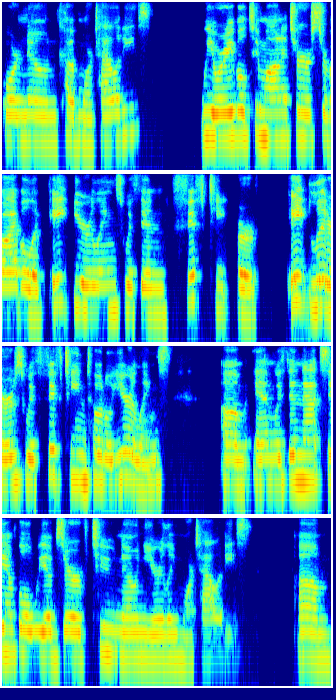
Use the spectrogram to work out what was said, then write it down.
or known cub mortalities. We were able to monitor survival of eight yearlings within 15 or eight litters with 15 total yearlings. Um, and within that sample, we observed two known yearling mortalities. Um,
